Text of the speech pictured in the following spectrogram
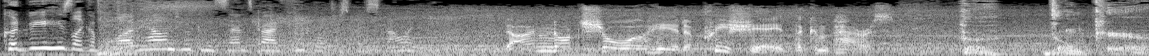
Could be he's like a bloodhound who can sense bad people just by smelling them. I'm not sure he'd appreciate the comparison. Don't care.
